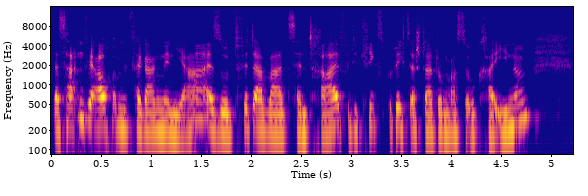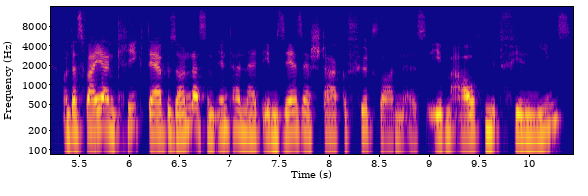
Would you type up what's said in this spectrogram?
das hatten wir auch im vergangenen Jahr. Also Twitter war zentral für die Kriegsberichterstattung aus der Ukraine. Und das war ja ein Krieg, der besonders im Internet eben sehr, sehr stark geführt worden ist, eben auch mit vielen Memes.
